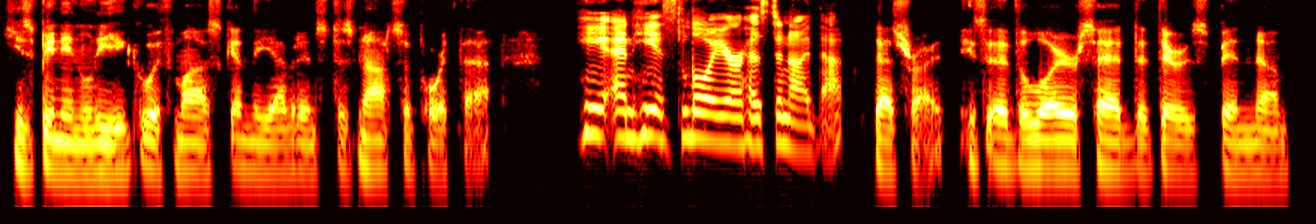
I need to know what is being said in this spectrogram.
he's been in league with Musk, and the evidence does not support that. He and his lawyer has denied that. That's right. He's, uh, the lawyer said that there's been um,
